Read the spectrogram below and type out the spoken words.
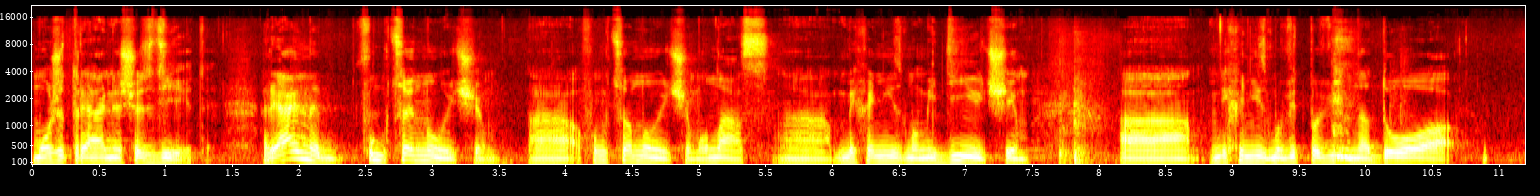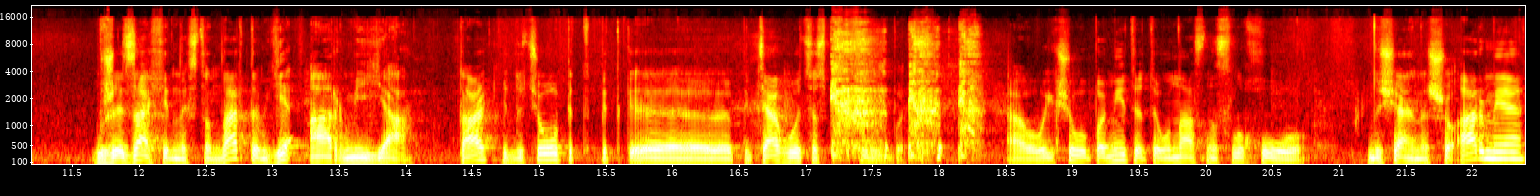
можуть реально щось діяти. Реально функціонуючим, функціонуючим у нас механізмом і діючим механізмом відповідно до вже західних стандартів є армія. Так, і до цього під, під, е, підтягуються спецслужби. А якщо ви помітите, у нас на слуху, звичайно, що армія,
